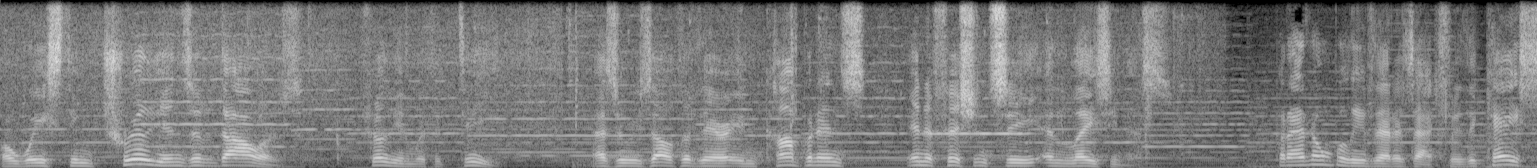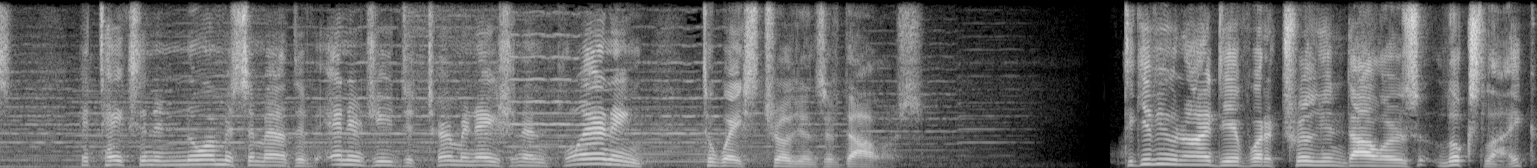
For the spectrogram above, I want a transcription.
are wasting trillions of dollars, trillion with a T, as a result of their incompetence, inefficiency, and laziness. But I don't believe that is actually the case. It takes an enormous amount of energy, determination, and planning to waste trillions of dollars. To give you an idea of what a trillion dollars looks like,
